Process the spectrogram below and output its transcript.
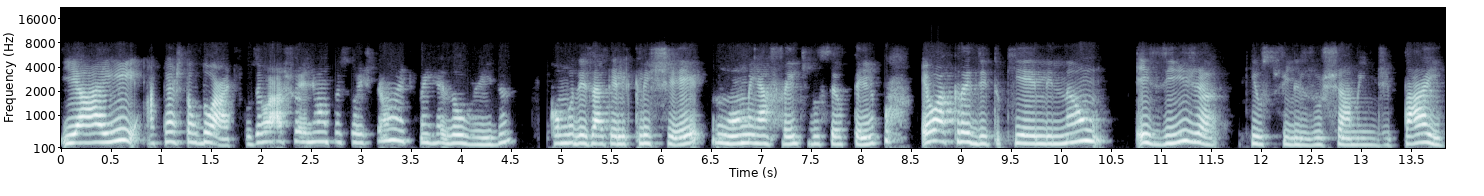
E aí, a questão do Áticos, eu acho ele uma pessoa extremamente bem resolvida, como diz aquele clichê, um homem à frente do seu tempo. Eu acredito que ele não exija que os filhos o chamem de pai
